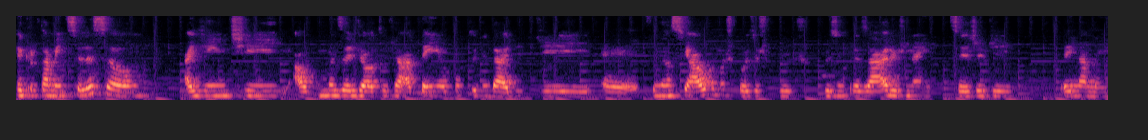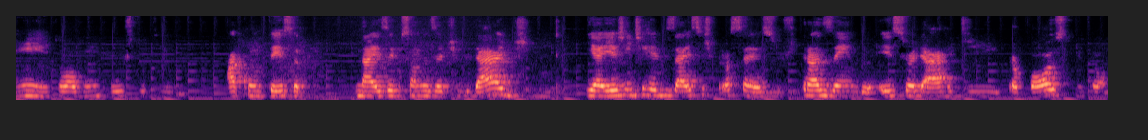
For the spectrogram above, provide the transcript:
recrutamento e seleção, a gente, algumas EJ já tem a oportunidade de é, financiar algumas coisas para os empresários, né? Seja de treinamento ou algum custo que aconteça na execução das atividades. E aí a gente revisar esses processos, trazendo esse olhar de propósito. Então,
